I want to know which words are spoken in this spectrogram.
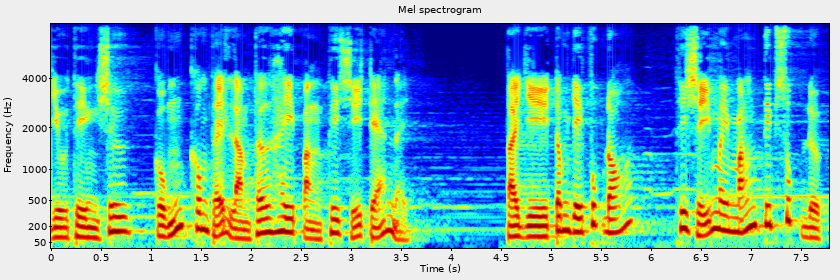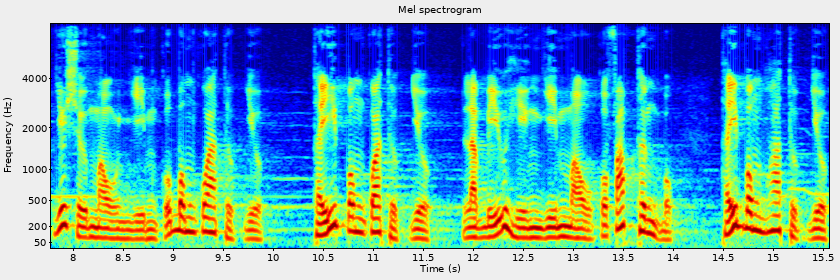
nhiều thiền sư cũng không thể làm thơ hay bằng thi sĩ trẻ này. Tại vì trong giây phút đó, thi sĩ may mắn tiếp xúc được với sự màu nhiệm của bông hoa thực dược. Thấy bông hoa thực dược là biểu hiện nhiệm màu của Pháp thân Bụt. Thấy bông hoa thực dược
